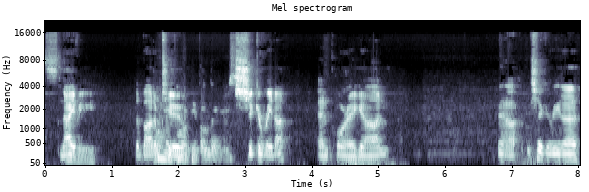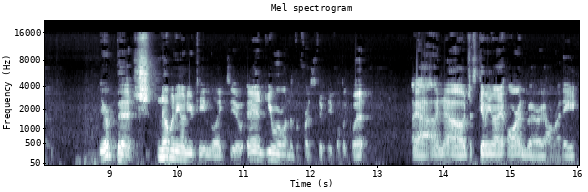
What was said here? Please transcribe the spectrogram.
Snivy. The bottom Only two people lose. Chikorita and Porygon. Now, Chikorita, you're a bitch. Nobody on your team liked you, and you were one of the first two people to quit. Yeah, I know. Just give me my Oranberry already.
